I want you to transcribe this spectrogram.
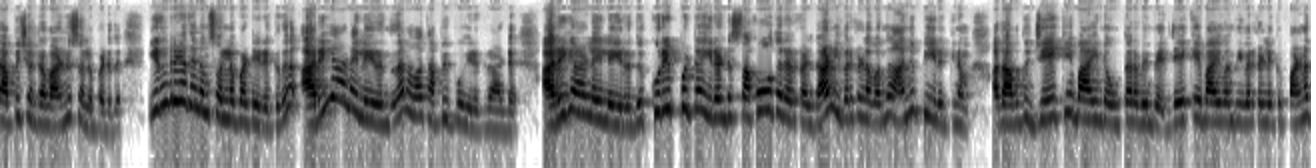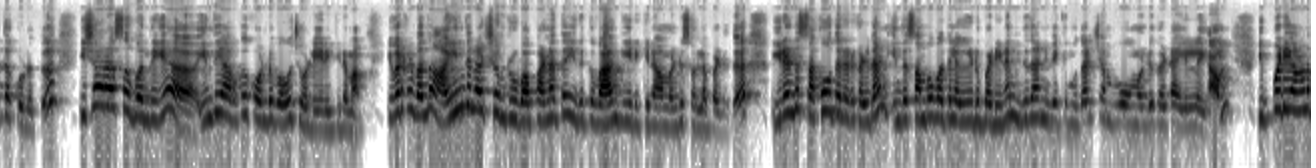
தப்பி சென்றவாள்னு சொல்லப்படுது. இன்றைய தினம் சொல்லப்பட்டிருக்குது அரியாலையில இருந்து தான் அவ தப்பி போயிருக்கிறாண்டு. அரியாலையில இருந்து குறிப்பிட்ட இரண்டு சகோதரர்கள் தான் இவர்களை வந்து அனுப்பி இருக்கணும் அதாவது ஜே கே பாயின் உத்தரவின் பேர் ஜே கே பாய் வந்து இவர்களுக்கு பணத்தை கொடுத்து இஷாரா சம்பந்திய இந்தியாவுக்கு கொண்டு போக சொல்லி இருக்கணுமா இவர்கள் வந்து ஐந்து லட்சம் ரூபாய் பணத்தை இதுக்கு வாங்கி இருக்கணும் என்று சொல்லப்படுது. இரண்டு சகோதரர்கள் தான் இந்த சம்பவத்துல ஈடுபடினம். இதுதான் இவைக்கு முதல் சம்பவம் என்று கேட்டா இல்லையாம். இப்படியான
